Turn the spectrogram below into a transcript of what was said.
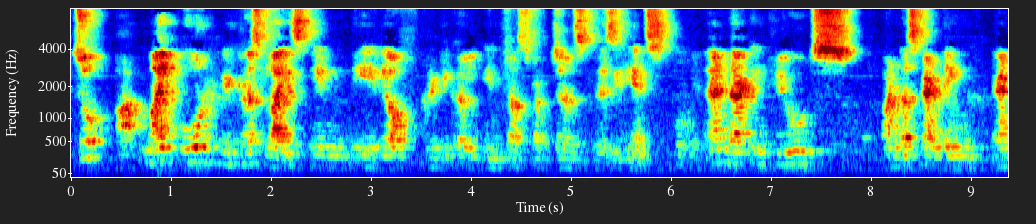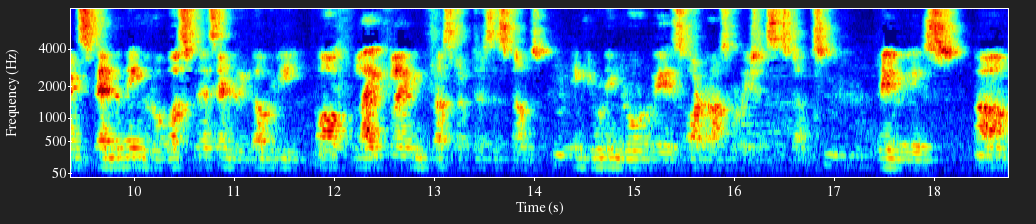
So uh, my core interest lies in the area of critical infrastructures resilience. Okay. and that includes understanding and strengthening robustness and recovery of lifeline infrastructure systems, hmm. including roadways or transportation systems, hmm. railways, uh,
